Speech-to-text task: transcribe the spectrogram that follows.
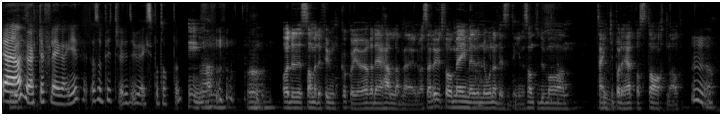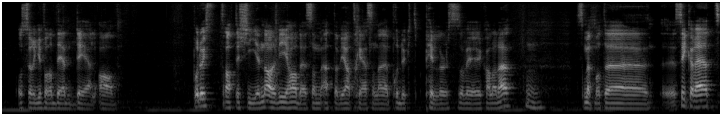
Ja, jeg har hørt det flere ganger. Og så putter vi litt UX på toppen. Mm. Og det er det samme, det funker ikke å gjøre det heller med universell utforming, med noen av disse tingene. Sant? Du må tenke på det helt fra starten av, og sørge for at det er en del av produktstrategien. da. Vi har det som et av, vi har tre sånne produktpillars, som vi kaller det. Som er på en måte eh, sikkerhet,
